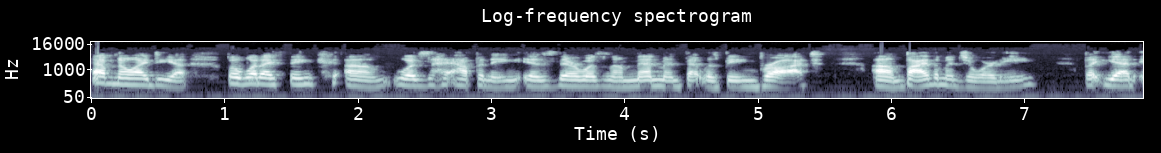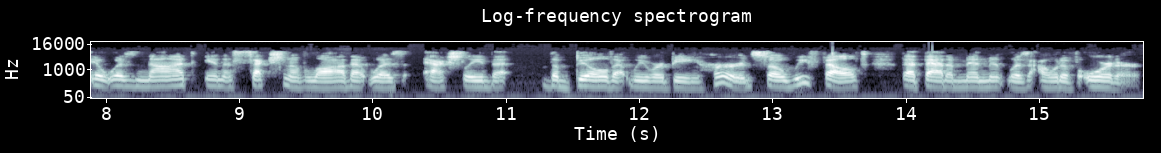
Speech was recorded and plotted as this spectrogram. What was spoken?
I have no idea. But what I think um, was happening is there was an amendment that was being brought um, by the majority, but yet it was not in a section of law that was actually the, the bill that we were being heard. So we felt that that amendment was out of order.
